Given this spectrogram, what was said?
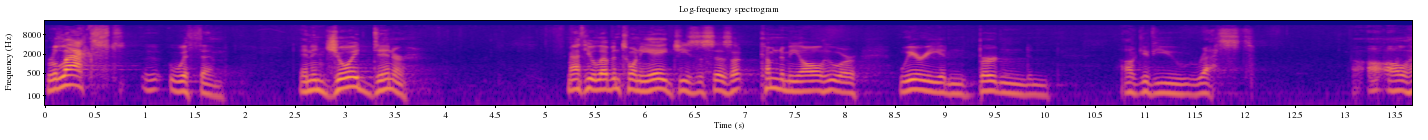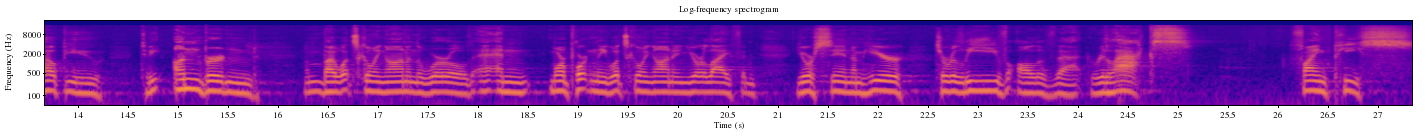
relaxed uh, with them, and enjoyed dinner. Matthew 11, 28, Jesus says, Come to me, all who are weary and burdened, and I'll give you rest. I'll help you to be unburdened by what's going on in the world, and more importantly, what's going on in your life and your sin. I'm here to relieve all of that. Relax, find peace.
